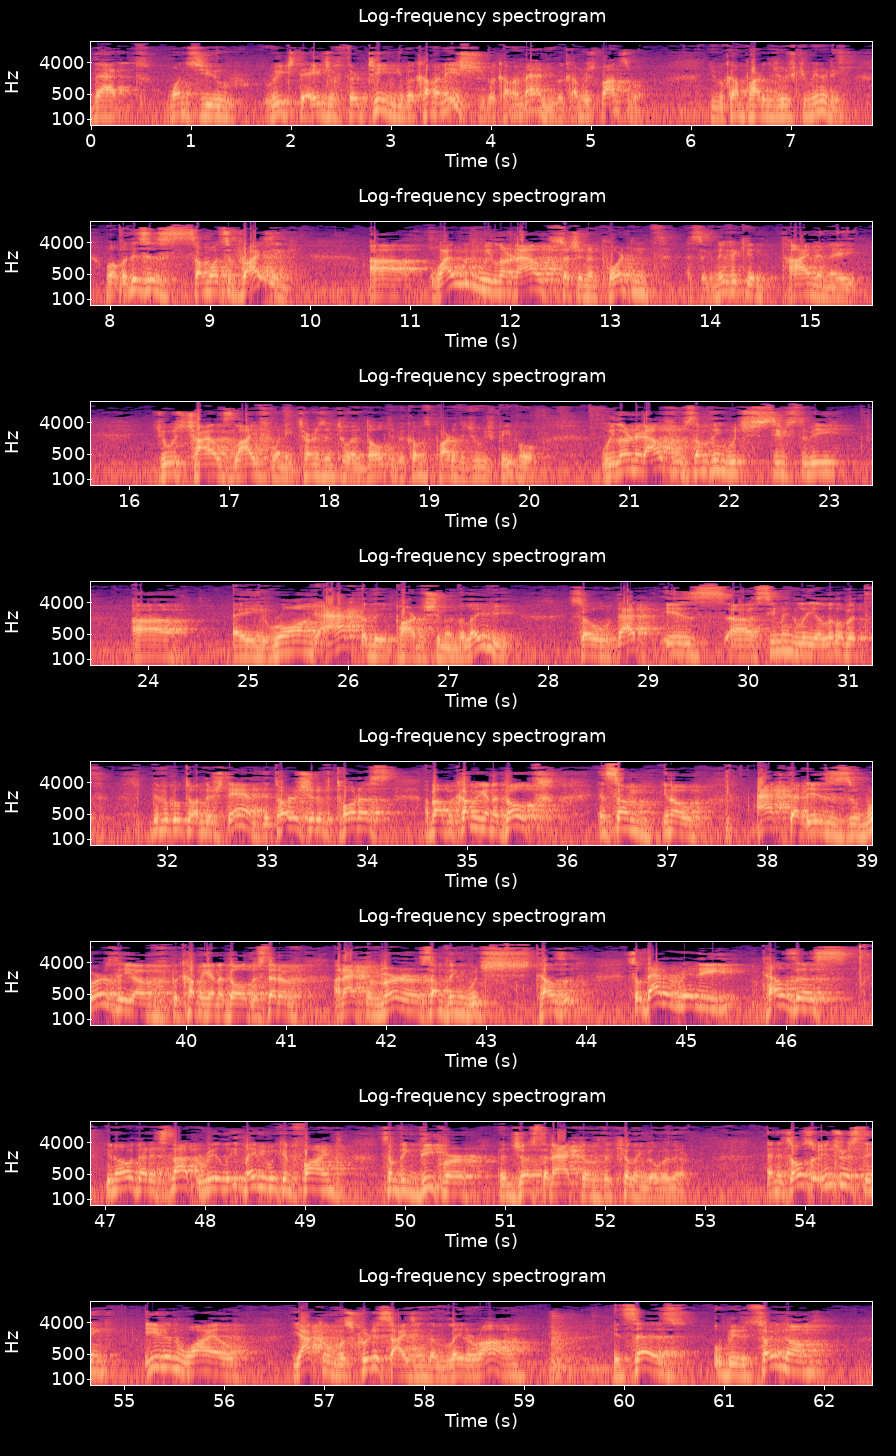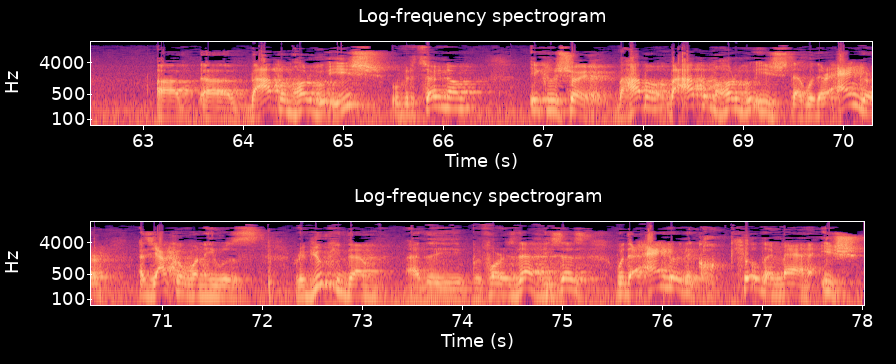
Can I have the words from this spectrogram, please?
that once you reach the age of 13, you become an Ish, you become a man, you become responsible you become part of the Jewish community. Well, but this is somewhat surprising. Uh, why would we learn out such an important, a significant time in a Jewish child's life when he turns into an adult, he becomes part of the Jewish people? We learn it out from something which seems to be uh, a wrong act on the part of Shimon the Levi. So that is uh, seemingly a little bit difficult to understand. The Torah should have taught us about becoming an adult in some, you know, act that is worthy of becoming an adult instead of an act of murder or something which tells it. So that already tells us, you know, that it's not really, maybe we can find something deeper than just an act of the killing over there. And it's also interesting, even while Yaakov was criticizing them later on, it says, Ubirtsoinom Ba'apam horgu ish, uvirtzoinam ikru. Ba'apam horgu ish, that with their anger, as Yaakov when he was rebuking them at the, before his death, he says, with their anger they killed a man, ish.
